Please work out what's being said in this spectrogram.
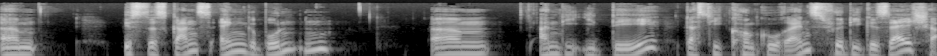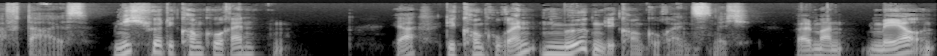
ähm, ist es ganz eng gebunden ähm, an die Idee, dass die Konkurrenz für die Gesellschaft da ist, nicht für die Konkurrenten. Ja, die Konkurrenten mögen die Konkurrenz nicht, weil man mehr und,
